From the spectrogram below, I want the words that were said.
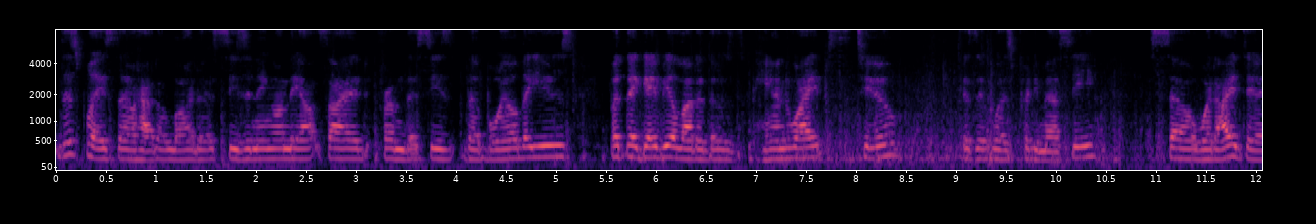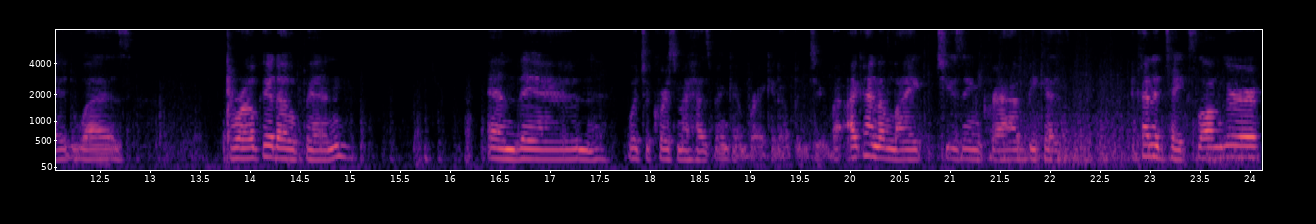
this place though had a lot of seasoning on the outside from the the boil they used, but they gave you a lot of those hand wipes too, because it was pretty messy. So what I did was broke it open, and then which of course my husband can break it open too. But I kind of like choosing crab because it kind of takes longer.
